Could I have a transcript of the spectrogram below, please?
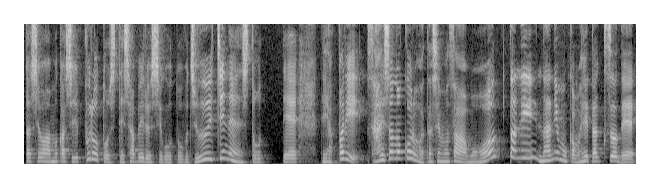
私は昔プロとして喋る仕事を11年しとってでやっぱり最初の頃私もさもう本当に何もかも下手くそで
